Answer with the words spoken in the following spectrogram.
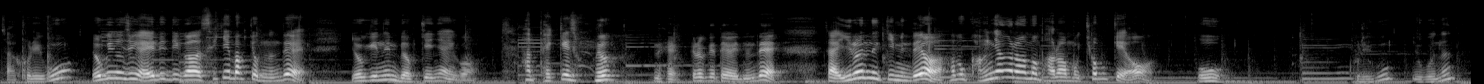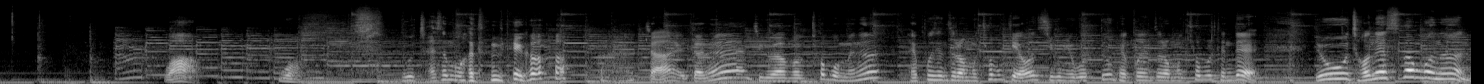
자 그리고 여기는 지금 LED가 3개밖에 없는데 여기는 몇 개냐 이거 한 100개 정도? 네 그렇게 되어 있는데 자 이런 느낌인데요. 한번 광량을 한번 바로 한번 켜볼게요. 오. 그리고 요거는? 와우. 우와. 이거 잘 산 것 같은데 이거? 자 일단은 지금 한번 켜보면은 100%로 한번 켜볼게요. 지금 요것도 100%로 한번 켜볼 텐데 요 전에 쓰던 거는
